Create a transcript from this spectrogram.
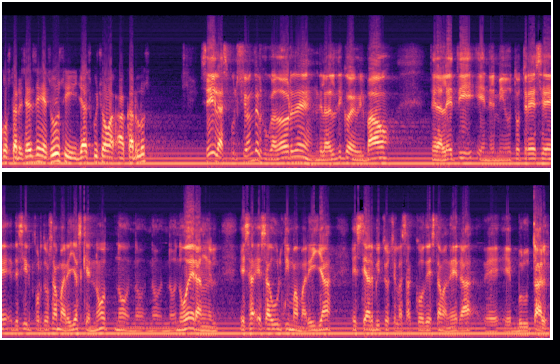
costarricense Jesús, y ya escucho a, Carlos. Sí, la expulsión del jugador del Atlético de Bilbao, del Atleti en el minuto 13, es decir, por dos amarillas que no, no, no, no, no, eran esa, esa última amarilla, este árbitro se la sacó de esta manera eh, eh, brutal.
